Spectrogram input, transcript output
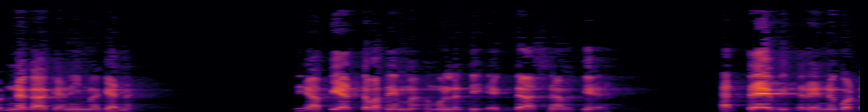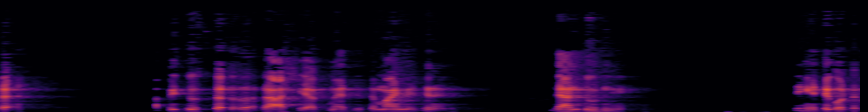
ගොඩනගා ගැනීම ගැන. ඉතින් අපි ඇත්ත වශයෙන්ම මුලදී 1970 විතර එනකොට අපි දුෂ්කර රාශියක් මැද තමයි මෙතන දන් දුන්නේ. ඉතින් එතකොට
